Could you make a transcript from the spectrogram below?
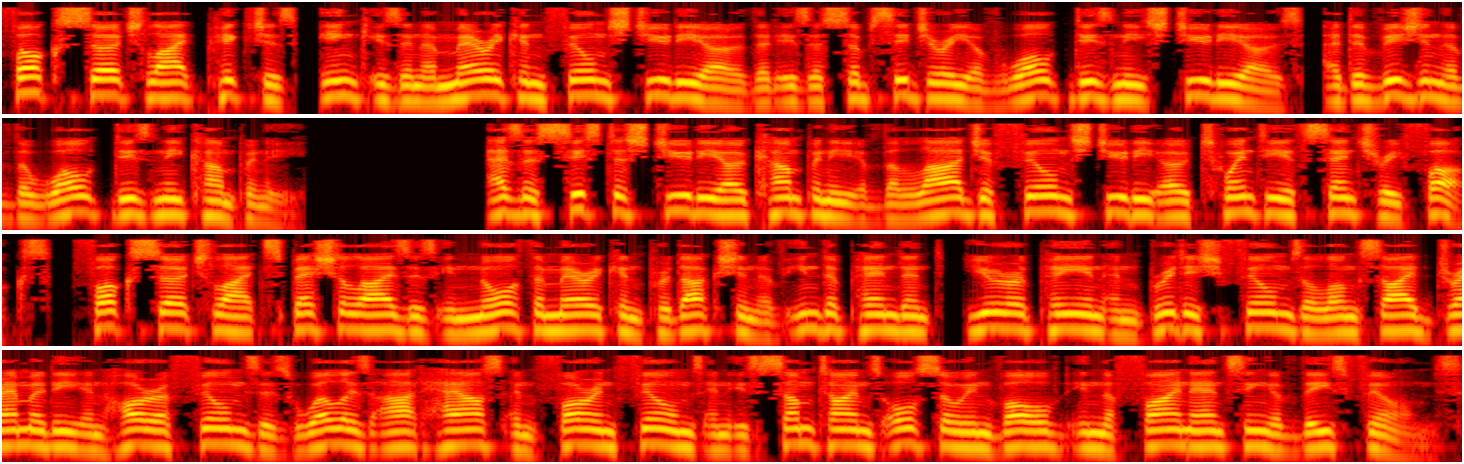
Fox Searchlight Pictures, Inc. is an American film studio that is a subsidiary of Walt Disney Studios, a division of the Walt Disney Company. As a sister studio company of the larger film studio 20th Century Fox, Fox Searchlight specializes in North American production of independent, European and British films alongside dramedy and horror films as well as art house and foreign films and is sometimes also involved in the financing of these films.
